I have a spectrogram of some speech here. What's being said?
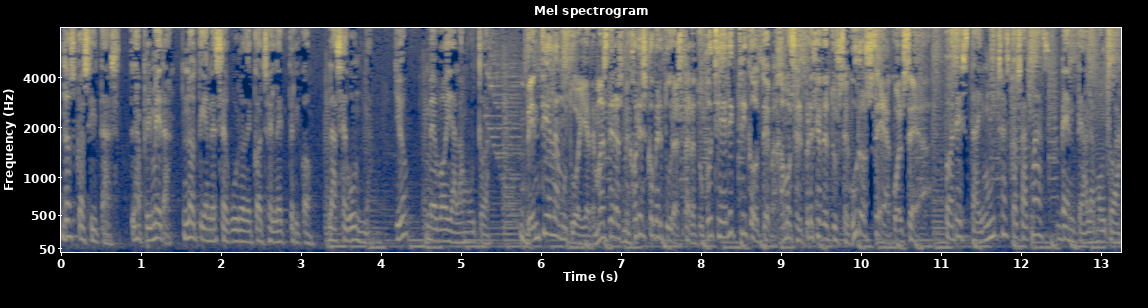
Dos cositas. La primera, no tienes seguro de coche eléctrico. La segunda, yo me voy a la mutua. Vente a la mutua y además de las mejores coberturas para tu coche eléctrico, te bajamos el precio de tus seguros, sea cual sea. Por esta y muchas cosas más, vente a la mutua.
